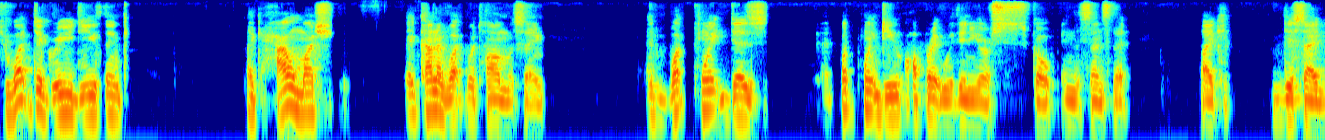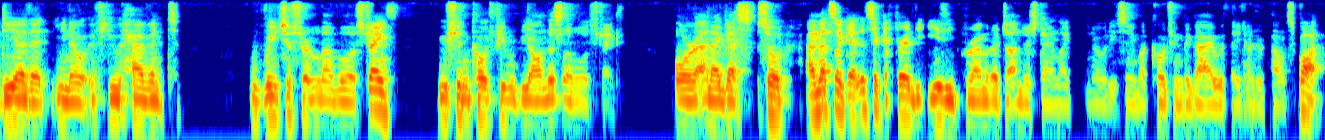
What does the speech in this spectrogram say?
To what degree do you think, like how much, it kind of what what Tom was saying. At what point does, at what point do you operate within your scope in the sense that, like, this idea that you know if you haven't reached a certain level of strength, you shouldn't coach people beyond this level of strength. Or and I guess so, and that's like a, it's like a fairly easy parameter to understand. Like you know what he's saying about coaching the guy with 800 pound squat.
